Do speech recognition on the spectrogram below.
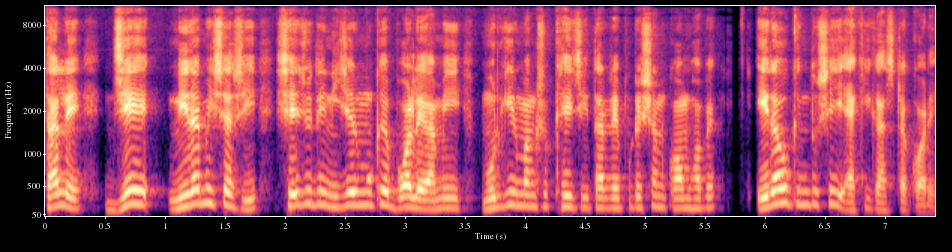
তাহলে যে নিরামিষাসী সে যদি নিজের মুখে বলে, আমি মুরগির মাংস খেয়েছি, তার রেপুটেশন কম হবে, এরাও কিন্তু সেই একই কাজটা করে।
